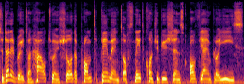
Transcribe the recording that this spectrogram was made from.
to deliberate on how to ensure the prompt payment of SSNIT contributions of their employees.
